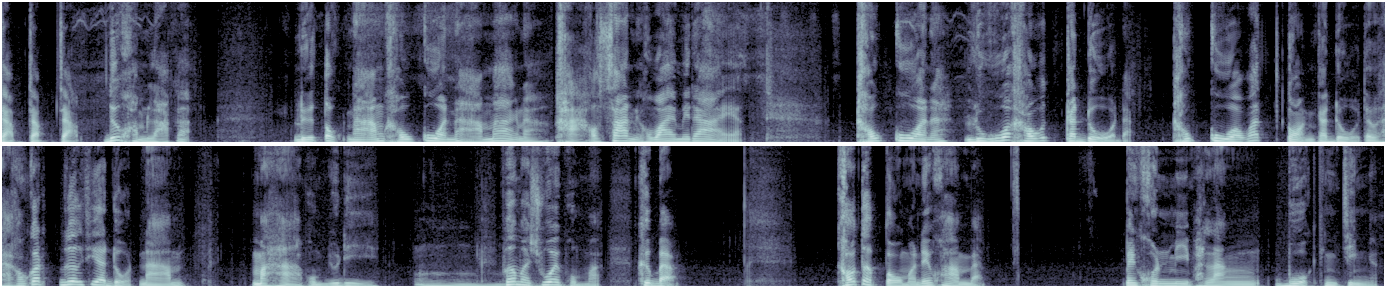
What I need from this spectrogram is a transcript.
จับจับจับด้วยความรักอะหรือตกน้ำเขากลัวน้ำมากนะ ขาเขาสั้นเขาว่ายไม่ได้อะ เขากลัวนะ รู้ว่าเขากระโดดอะเขากลัวว่าก่อนกระโดดแต่สุดท้ายเขาก็เลือกที่จะโดดน้ำมาหาผมอยู่ดีเพื่อมาช่วยผมอะคือแบบเขาเติบโตมาด้วยความแบบ เป็นคนมีพลังบวกจริง ๆอะ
